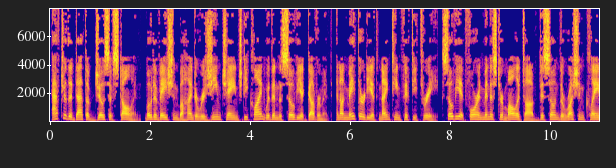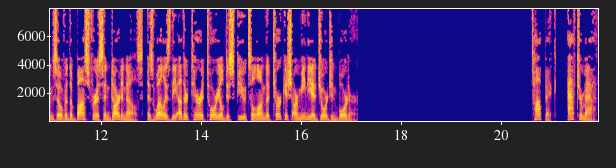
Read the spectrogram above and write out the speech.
After the death of Joseph Stalin, motivation behind a regime change declined within the Soviet government, and on May 30, 1953, Soviet Foreign Minister Molotov disowned the Russian claims over the Bosphorus and Dardanelles, as well as the other territorial disputes along the Turkish-Armenia-Georgian border. Aftermath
